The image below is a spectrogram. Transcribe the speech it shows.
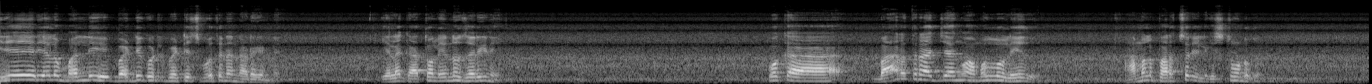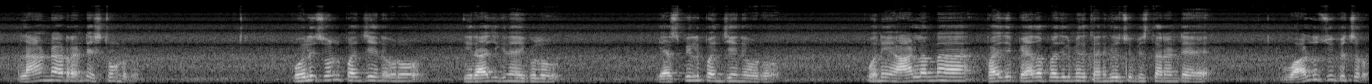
ఇదే ఏరియాలో మళ్ళీ బడ్డీ కొట్లు పెట్టించిపోతే నన్ను అడగండి. ఇలా గతంలో ఎన్నో జరిగినాయి. ఒక భారత రాజ్యాంగం అమల్లో లేదు. అమలు పరచరు వీళ్ళకి ఇష్టం ఉండదు. ల్యాండ్ ఆర్డర్ అంటే ఇష్టం ఉండదు. పోలీసు వాళ్ళు పనిచేయనివ్వరు ఈ రాజకీయ నాయకులు ఎస్పీలు పనిచేయనివ్వరు పోనీ వాళ్ళన్నా ప్రజ పేద ప్రజల మీద కనికరి చూపిస్తారంటే వాళ్ళు చూపించరు.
